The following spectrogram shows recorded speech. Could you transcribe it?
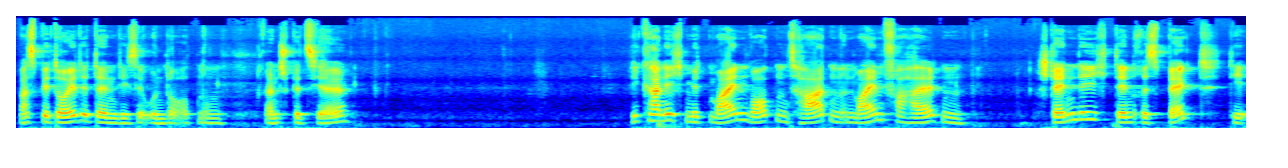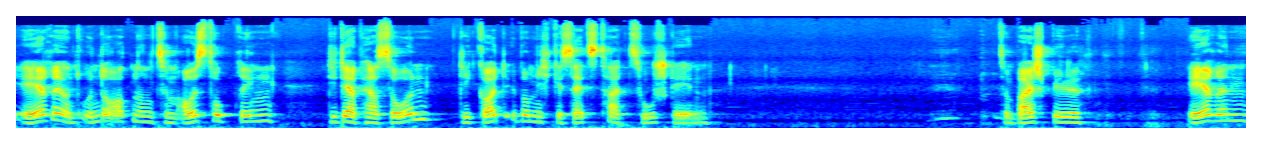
Was bedeutet denn diese Unterordnung ganz speziell? Wie kann ich mit meinen Worten, Taten und meinem Verhalten ständig den Respekt, die Ehre und Unterordnung zum Ausdruck bringen, die der Person, die Gott über mich gesetzt hat, zustehen. Zum Beispiel Ehren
